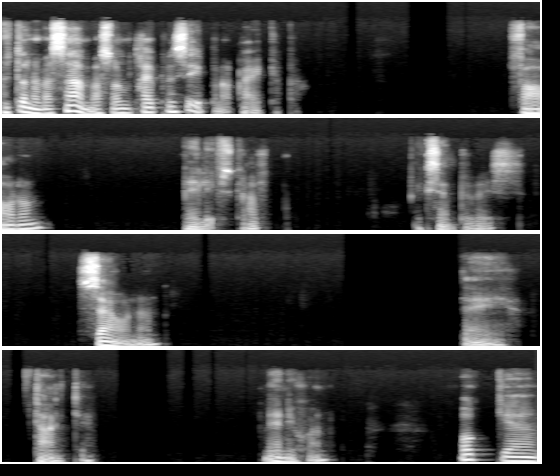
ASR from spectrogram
Utan det var samma som de tre principerna pekar på. Fadern är livskraft, exempelvis. Sonen Det är tanke, människan. Och eh,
